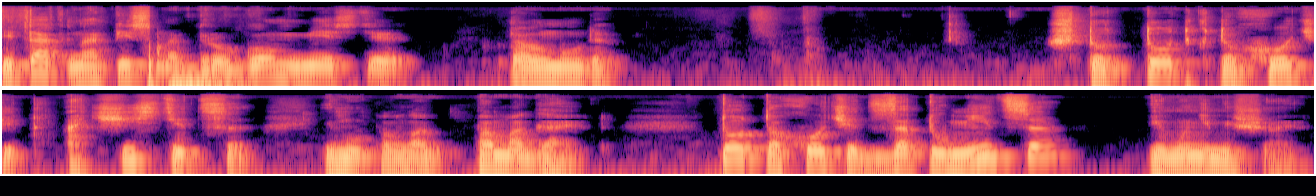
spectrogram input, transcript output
И так написано в другом месте Талмуда, что тот, кто хочет очиститься, ему помогает. Тот, кто хочет затумиться, ему не мешает.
